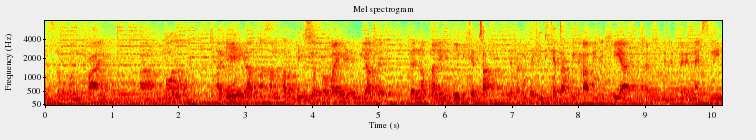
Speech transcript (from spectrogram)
the 0.5 uh, molar. Again, you have some other things you are provided. We have the phenolphthalein indicator. The indicator, we have it here. Can see it very nicely.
